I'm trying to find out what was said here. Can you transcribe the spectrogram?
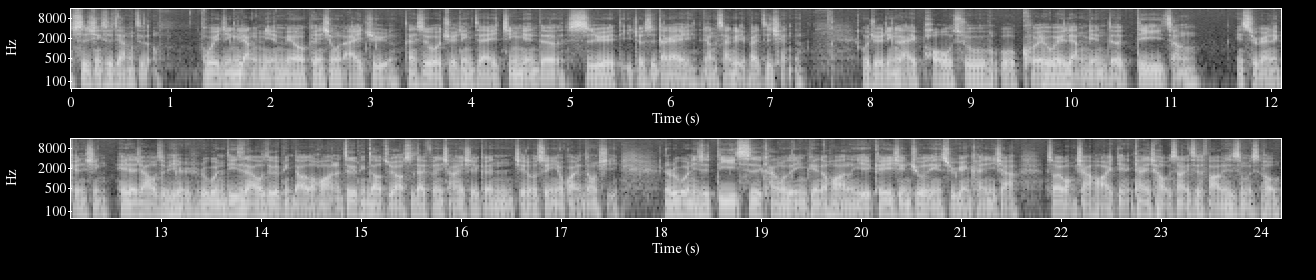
事情是这样子的，我已经两年没有更新我的 IG 了，但是我决定在今年的十月底，就是大概两三个礼拜之前呢，我决定来抛出我暌违两年的第一张。Instagram 的更新，嘿，大家好，我是 Peter。如果你第一次来我这个频道的话呢，这个频道主要是在分享一些跟街头摄影有关的东西。那如果你是第一次看我的影片的话呢，也可以先去我的 Instagram 看一下，稍微往下滑一点，看一下我上一次发文是什么时候。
